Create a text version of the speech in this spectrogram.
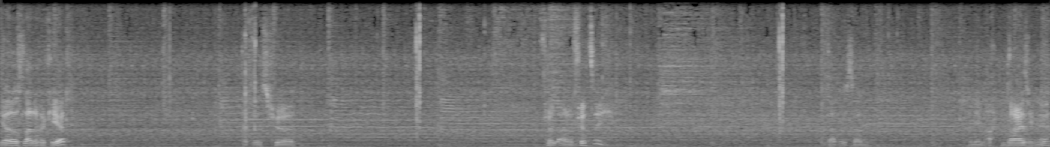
Ja, das ist leider verkehrt. Das ist für Feld 41. Das ist dann in dem 38, ne?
